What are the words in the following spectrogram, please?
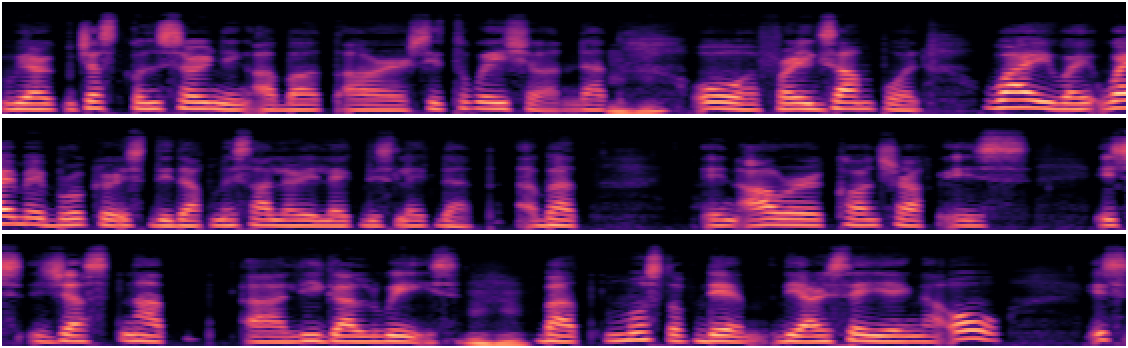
we are just concerning about our situation that oh for example why why why my broker is deduct my salary like this like that but in our contract is it's just not uh, legal ways. But most of them they are saying na oh it's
